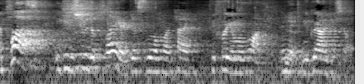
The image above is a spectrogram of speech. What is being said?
And plus, it gives you the player just a little more time before you move on, and then you ground yourself.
